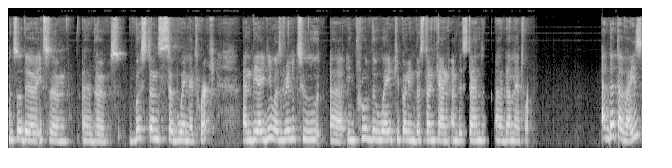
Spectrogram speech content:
And so the, it's um, uh, the Boston subway network. And the idea was really to uh, improve the way people in Boston can understand uh, their network. At Dataveyes,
